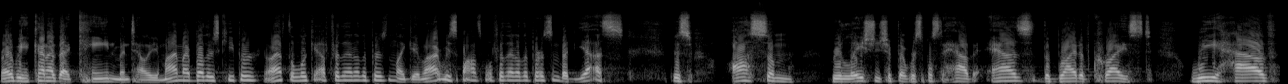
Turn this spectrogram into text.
Right? We kind of have that Cain mentality. Am I my brother's keeper? Do I have to look after that other person? Like, am I responsible for that other person? But yes, this awesome relationship that we're supposed to have as the bride of Christ, we have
